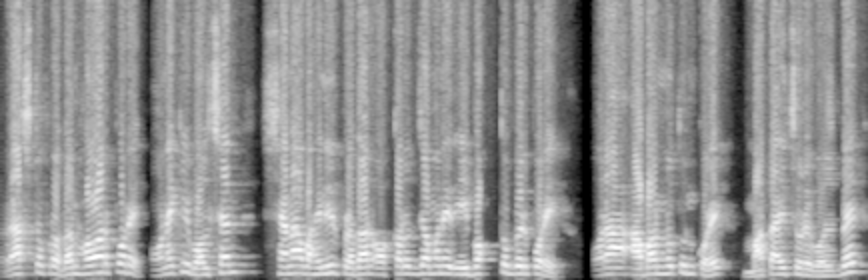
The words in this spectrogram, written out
রাষ্ট্রপ্রধান হওয়ার পরে, অনেকেই বলছেন, সেনাবাহিনীর প্রধান অকারুজ্জামানের এই বক্তব্যের পরে ওরা আবার নতুন করে মাথায় চড়ে বসবে,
